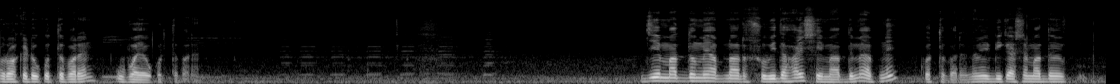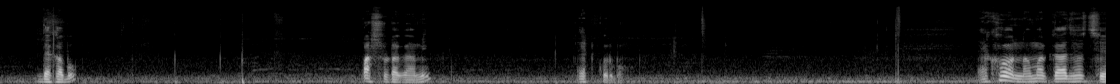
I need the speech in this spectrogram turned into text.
রকেটও করতে পারেন উপায়ও করতে পারেন। যে মাধ্যমে আপনার সুবিধা হয়, সেই মাধ্যমে আপনি করতে পারেন। আমি বিকাশের মাধ্যমে দেখাবো। পাঁচশো টাকা আমি অ্যাড করব। এখন আমার কাজ হচ্ছে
